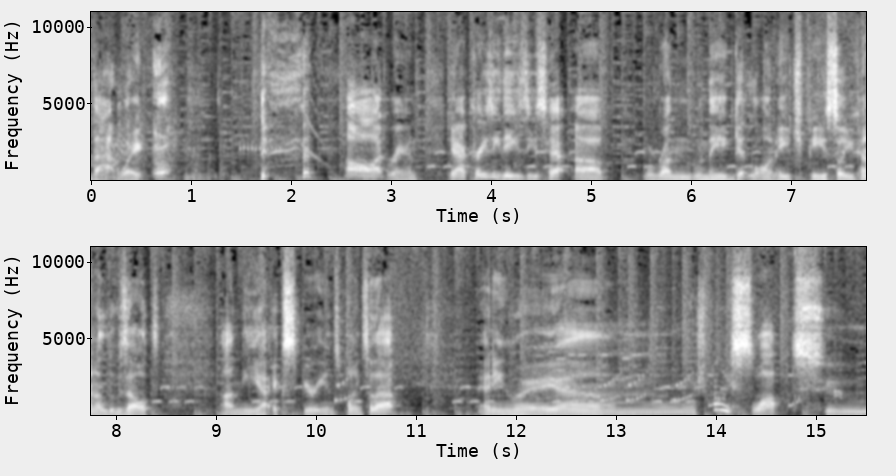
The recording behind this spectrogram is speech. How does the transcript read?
that way. oh, it ran. Yeah, Crazy Dayzees uh, run when they get low on HP, so you kind of lose out on the uh, experience points of that. Anyway, um, I should probably swap to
